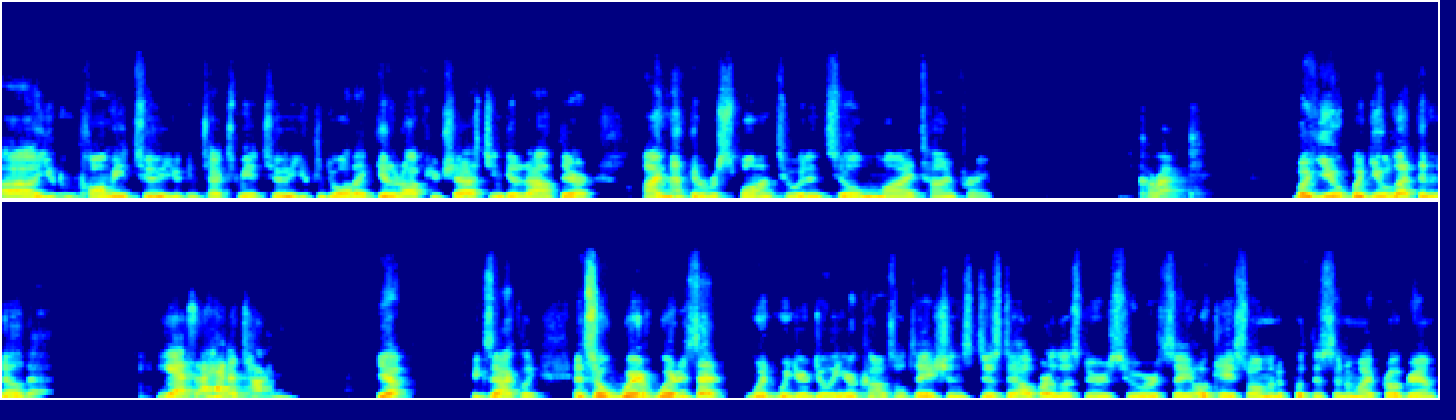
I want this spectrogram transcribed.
Uh, you can call me at two. You can text me at two. You can do all that. Get it off your chest and get it out there. I'm not going to respond to it until my time frame. Correct but you but you let them know that. Yes i had a time. Yeah exactly. And so where where does that when when you're doing your consultations just to help our listeners who are saying okay so i'm going to put this into my program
